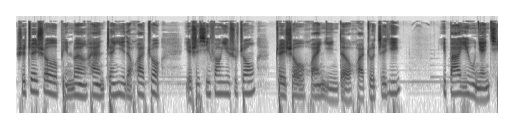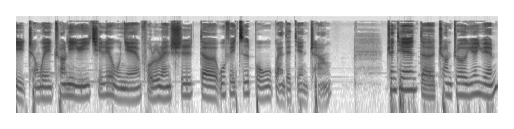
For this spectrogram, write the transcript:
是最受评论和争议的画作，也是西方艺术中最受欢迎的画作之一。一八一五年起，成为创立于一七六五年佛罗伦斯的乌菲兹博物馆的典藏。春天的创作渊源，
